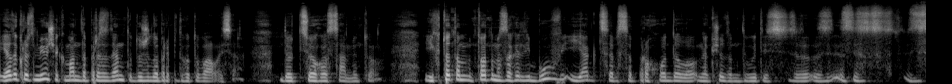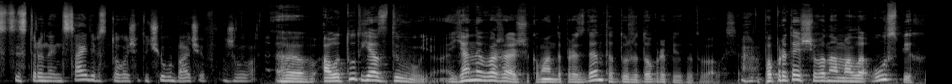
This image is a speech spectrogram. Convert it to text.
я так розумію, що команда президента дуже добре підготувалася до цього саміту. І хто там хто там взагалі був, і як це все проходило, ну, якщо там дивитись зі сторони інсайдів, з того, що ти чув, бачив, можливо. Е, а отут я здивую. Я не вважаю, що команда президента дуже добре підготувалася. Ага. Попри те, що вона мала успіх,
